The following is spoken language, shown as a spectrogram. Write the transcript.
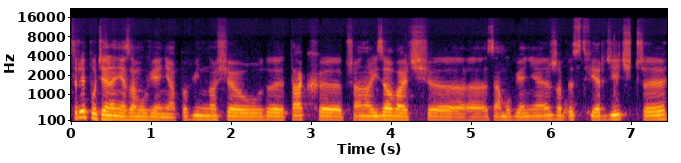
tryb udzielenia zamówienia powinno się e, tak e, przeanalizować zamówienie, żeby stwierdzić, czy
